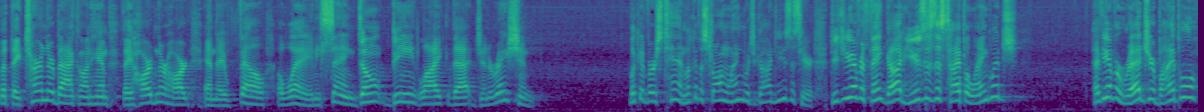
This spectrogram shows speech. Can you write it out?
but they turned their back on Him. They hardened their heart and they fell away. And He's saying, Don't be like that generation. Look at verse 10. Look at the strong language God uses here. Did you ever think God uses this type of language? Have you ever read your Bible?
